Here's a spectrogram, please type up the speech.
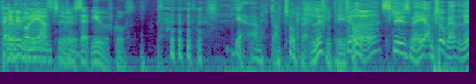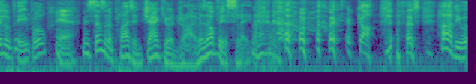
For everybody else to do, except you, of course. Yeah, I'm, I'm talking about the little people. Duh. Excuse me, I'm talking about the little people. Yeah. This doesn't apply to Jaguar drivers, obviously. God, hardly,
